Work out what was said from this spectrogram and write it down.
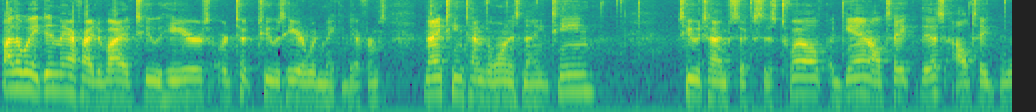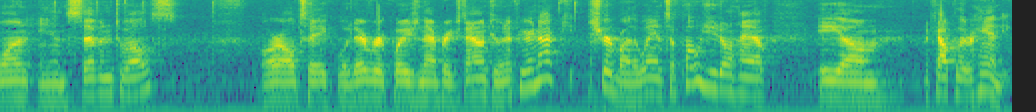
By the way, it didn't matter if I divided 2 here or took 2's here, it wouldn't make a difference. 19 times 1 is 19. 2 times 6 is 12. Again, I'll take this. I'll take 1 and 7 twelfths. Or I'll take whatever equation that breaks down to. And if you're not sure, by the way, and suppose you don't have a, um, a calculator handy.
